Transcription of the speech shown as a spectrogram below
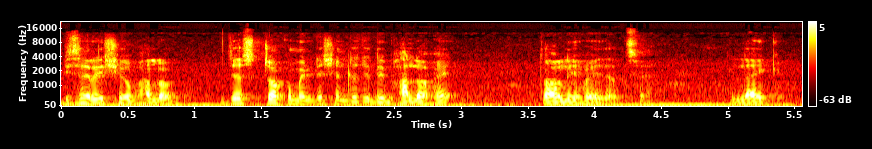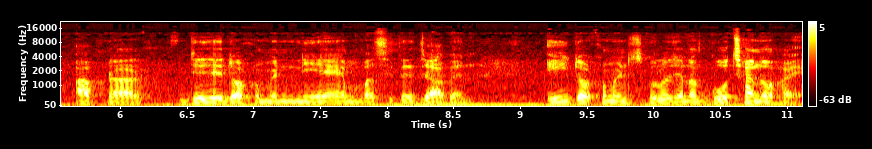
ভিসা রেশিও ভালো। জাস্ট ডকুমেন্টেশনটা যদি ভালো হয়, তাহলেই হয়ে যাচ্ছে। লাইক আপনার যে যে ডকুমেন্ট নিয়ে এম্বাসিতে যাবেন, এই ডকুমেন্টসগুলো যেন গোছানো হয়।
